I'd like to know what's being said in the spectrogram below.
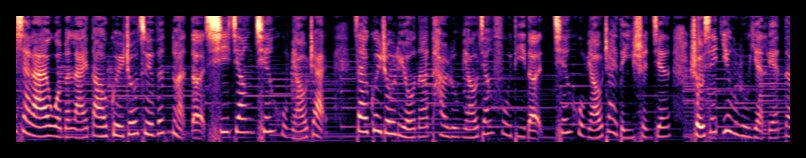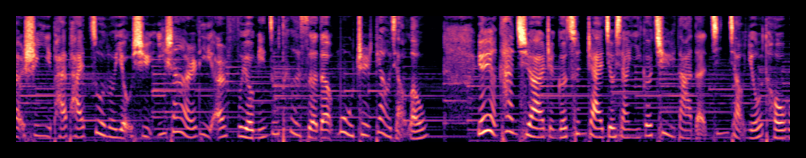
接下来，我们来到贵州最温暖的西江千户苗寨。在贵州旅游呢，踏入苗疆腹地的千户苗寨的一瞬间，首先映入眼帘的是一排排坐落有序、依山而立而富有民族特色的木质吊脚楼。远远看去啊，整个村寨就像一个巨大的金角牛头。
